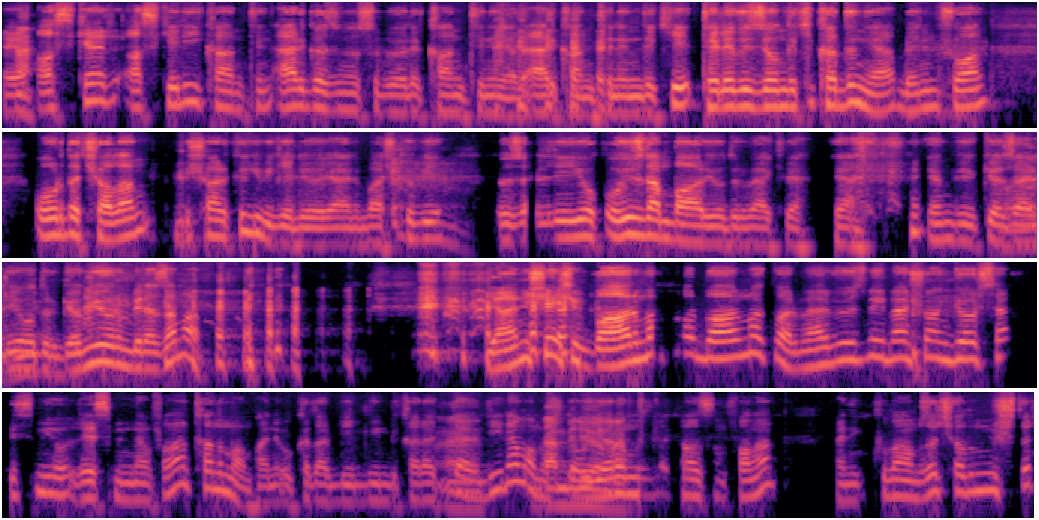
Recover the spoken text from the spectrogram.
E, Heh. asker askeri kantin, er gazinosu böyle kantini ya da er kantinindeki televizyondaki kadın ya. Benim şu an orada çalan bir şarkı gibi geliyor yani. Başka bir özelliği yok. O yüzden bağırıyordur belki de. Yani en büyük özelliği odur. Gömüyorum biraz ama. Yani şey şimdi bağırmak var, bağırmak var. Merve Özbey'i ben şu an görsem resmi resminden falan tanımam. Hani o kadar bildiğim bir karakter Evet, değil ama ben işte o yaramızda kalsın falan. Hani kulağımıza çalınmıştır.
